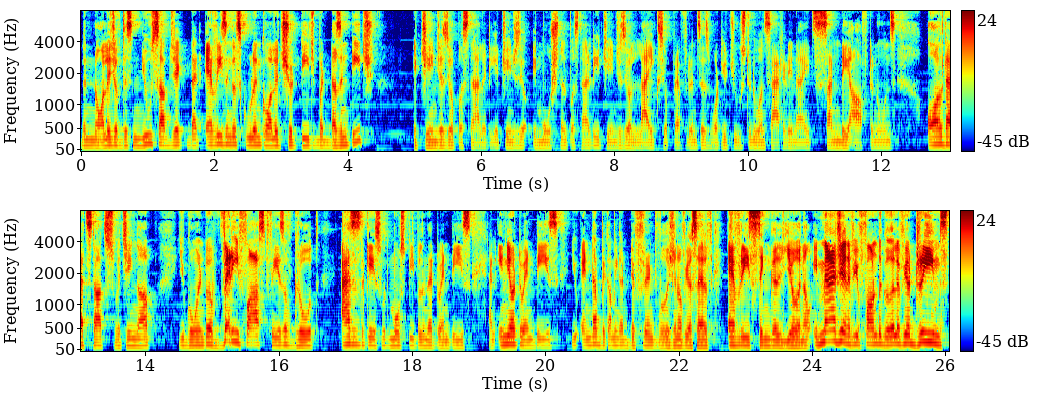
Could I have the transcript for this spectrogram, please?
the knowledge of this new subject that every single school and college should teach but doesn't teach, it changes your personality. It changes your emotional personality. It changes your likes, your preferences, what you choose to do on Saturday nights, Sunday afternoons. All that starts switching up. You go into a very fast phase of growth as is the case with most people in their 20s. And in your 20s, you end up becoming a different version of yourself every single year. Now, imagine if you found the girl of your dreams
